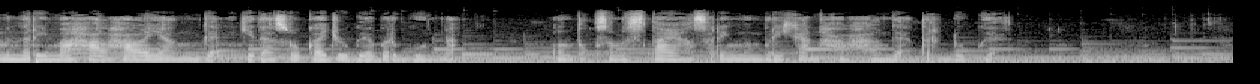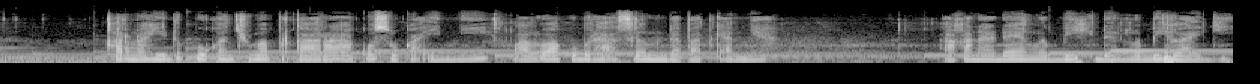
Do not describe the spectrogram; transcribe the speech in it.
menerima hal-hal yang nggak kita suka juga berguna untuk semesta yang sering memberikan hal-hal gak terduga. Karena hidup bukan cuma perkara aku suka ini, lalu aku berhasil mendapatkannya. Akan ada yang lebih dan lebih lagi.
